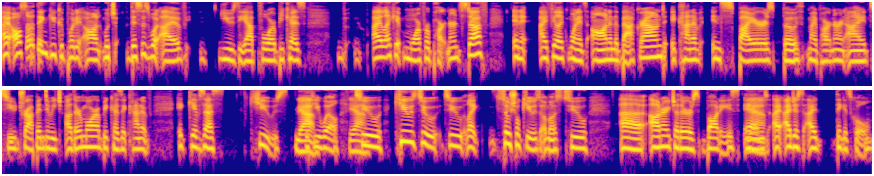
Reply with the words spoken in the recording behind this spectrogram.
I also think you could put it on, which this is what I've used the app for because I like it more for partnered stuff. And it, I feel like when it's on in the background, it kind of inspires both my partner and I to drop into each other more because it kind of it gives us cues, Yeah. if you will, Yeah. to cues to to like social cues almost to uh, honor each other's bodies. And I, I just I think it's cool.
